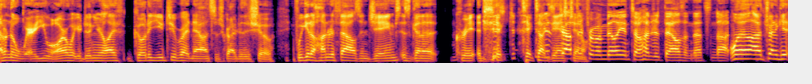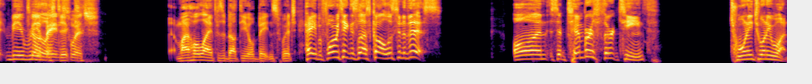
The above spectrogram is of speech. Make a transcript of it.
I don't know where you are, what you're doing in your life. Go to YouTube right now and subscribe to this show. If we get hundred thousand, James is gonna create a tic, TikTok you just dance dropped channel. it from a million to a hundred thousand. That's not. Well, I'm trying to get be realistic. Bait and switch. My whole life is about the old bait and switch. Hey, before we take this last call, listen to this. On September 13th, 2021,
